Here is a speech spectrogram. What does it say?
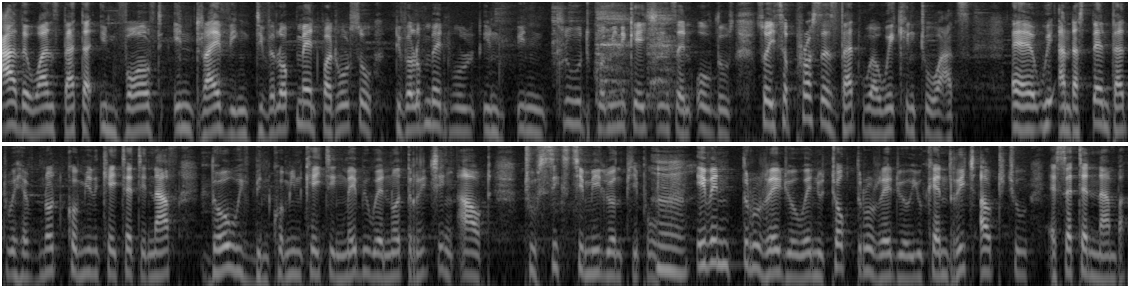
are the ones that are involved in driving development, but also development will in, include communications and all those. So it's a process that we are working towards. Uh, we understand that we have not communicated enough, though we've been communicating. Maybe we're not reaching out to 60 million people. Mm. Even through radio, when you talk through radio, you can reach out to a certain number,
